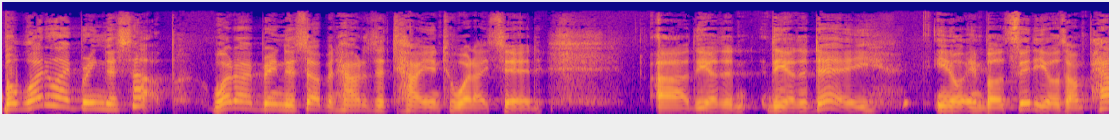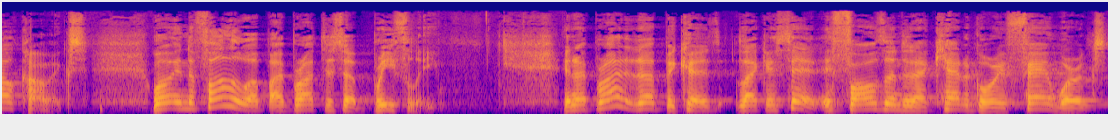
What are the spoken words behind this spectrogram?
But why do I bring this up? Why do I bring this up, and how does it tie into what I said uh, the other the other day? You know, in both videos on PAL Comics. Well, in the follow up, I brought this up briefly. And I brought it up because, like I said, it falls under that category of fan works,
